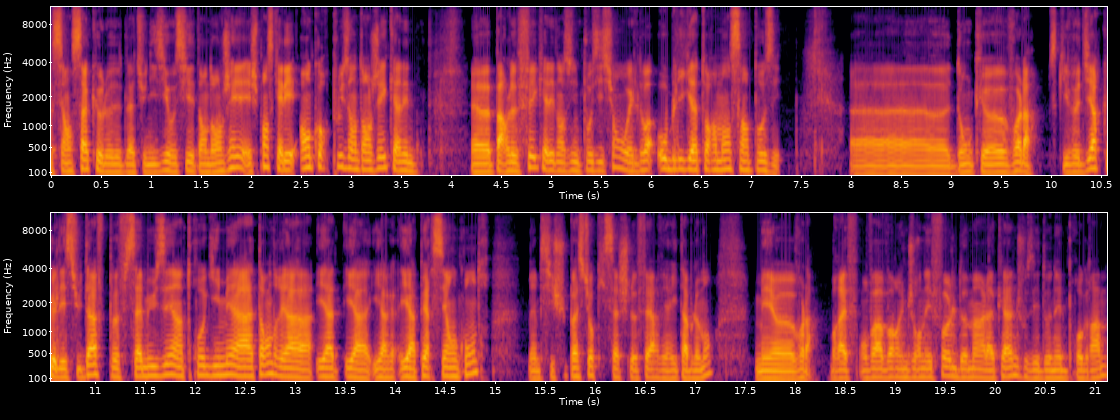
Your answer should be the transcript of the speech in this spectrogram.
c'est en ça que la Tunisie aussi est en danger. Et je pense qu'elle est encore plus en danger par le fait qu'elle est dans une position où elle doit obligatoirement s'imposer. donc voilà, ce qui veut dire que les Sudaf peuvent s'amuser entre guillemets à attendre et à percer en contre même si je suis pas sûr qu'ils sachent le faire véritablement. Mais euh, voilà, bref, on va avoir une journée folle demain à la Cannes, je vous ai donné le programme.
